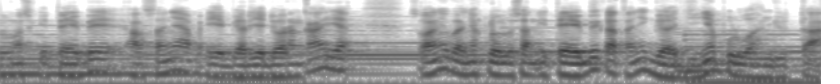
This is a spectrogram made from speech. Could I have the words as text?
dulu masuk ITB alasannya apa? Ya biar jadi orang kaya. Soalnya banyak lulusan ITB katanya gajinya puluhan juta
